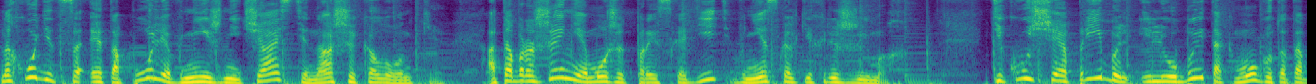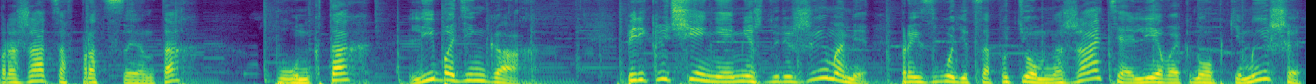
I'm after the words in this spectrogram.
Находится это поле в нижней части нашей колонки. Отображение может происходить в нескольких режимах. Текущая прибыль или убыток могут отображаться в процентах, пунктах, либо деньгах. Переключение между режимами производится путем нажатия левой кнопки мыши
